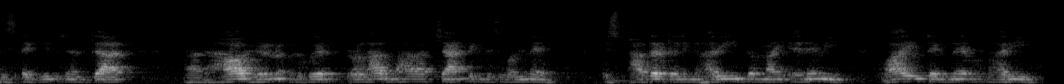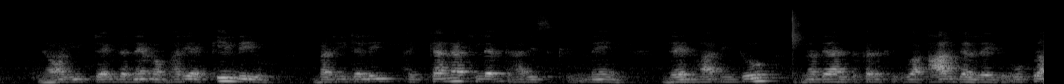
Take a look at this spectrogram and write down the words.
This exhibition is that, and how Hiran, where Prahlad Maharaj chanting this holy name, his father telling Hari, the my enemy, why you take the name of Hari? You know, you take the name of Hari, I killed you. But he telling, I cannot left Hari's name. Then what he do? न दे आर वो आग जल रही थी वो पूरा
